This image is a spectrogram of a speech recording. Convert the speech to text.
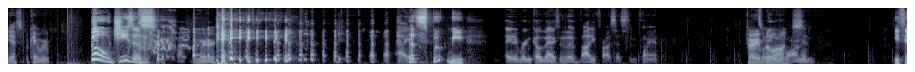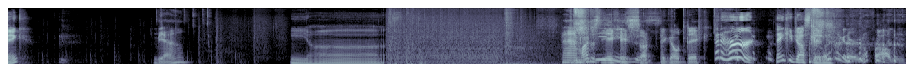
Yes. Okay. We're Oh, Jesus. forgetting about the murders. I, that spooked me. I gotta bring come back to the body processing plant. Where he That's what he would have belongs. wanted. You think? Yeah. Yeah. Man, why does the AK suck? Big old dick. That hurt. Thank you, Justin. Look at no problem.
